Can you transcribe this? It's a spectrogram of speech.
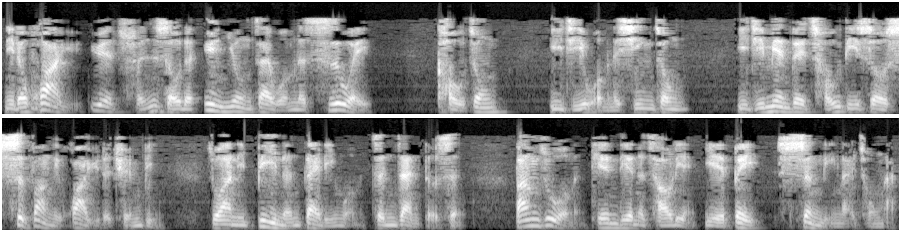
你的话语越纯熟的运用在我们的思维、口中，以及我们的心中，以及面对仇敌时候释放你话语的权柄，主啊，你必能带领我们征战得胜，帮助我们天天的操练也被圣灵来充满。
